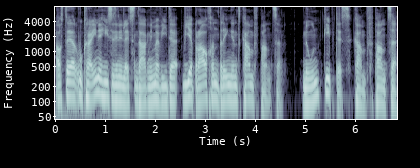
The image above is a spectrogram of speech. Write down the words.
Aus der Ukraine hieß es in den letzten Tagen immer wieder, wir brauchen dringend Kampfpanzer. Nun gibt es Kampfpanzer,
